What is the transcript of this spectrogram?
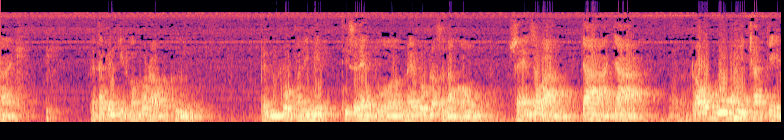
ได้ แต่ถ้าเป็นจิตของพวกเราก็คือ เป็นรูปปณิมิตที่แสดงตัวในรูปลักษณะของแสงสว่างจ้าจ้า เราดูให้ชัดเจน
